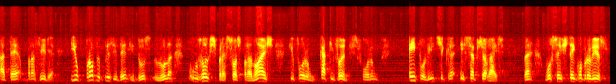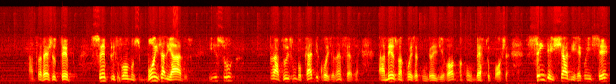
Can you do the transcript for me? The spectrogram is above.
até Brasília. E o próprio presidente Lula usou expressões para nós que foram cativantes, foram em política excepcionais. Né? Vocês têm compromisso, através do tempo. Sempre fomos bons aliados. Isso traduz um bocado de coisa, né, César? A mesma coisa com Grande Ropa, com Humberto Costa. Sem deixar de reconhecer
